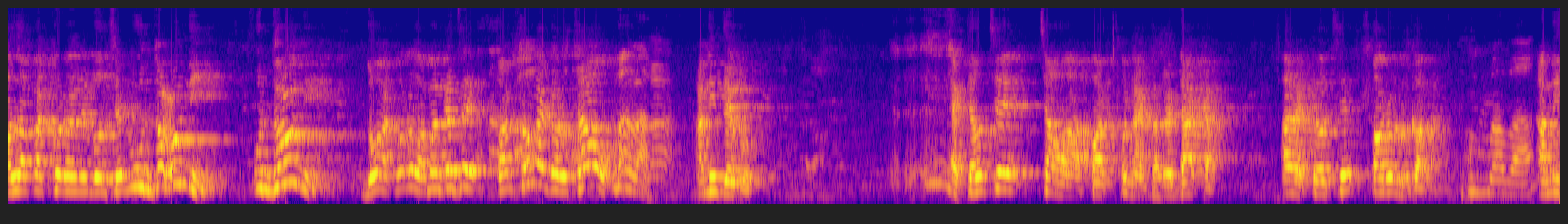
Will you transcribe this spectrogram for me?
আল্লাহ পাক কোরআনে বলছেন উদ্ধরণী উদ্ধরণী দোয়া করো আমার কাছে প্রার্থনা করো চাও আমি দেব। একটা হচ্ছে চাওয়া প্রার্থনা করা ডাকা আর একটা হচ্ছে স্মরণ করা। আমি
